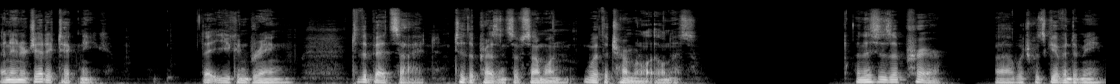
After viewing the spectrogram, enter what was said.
an energetic technique that you can bring to the bedside, to the presence of someone with a terminal illness. And this is a prayer uh, which was given to me,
